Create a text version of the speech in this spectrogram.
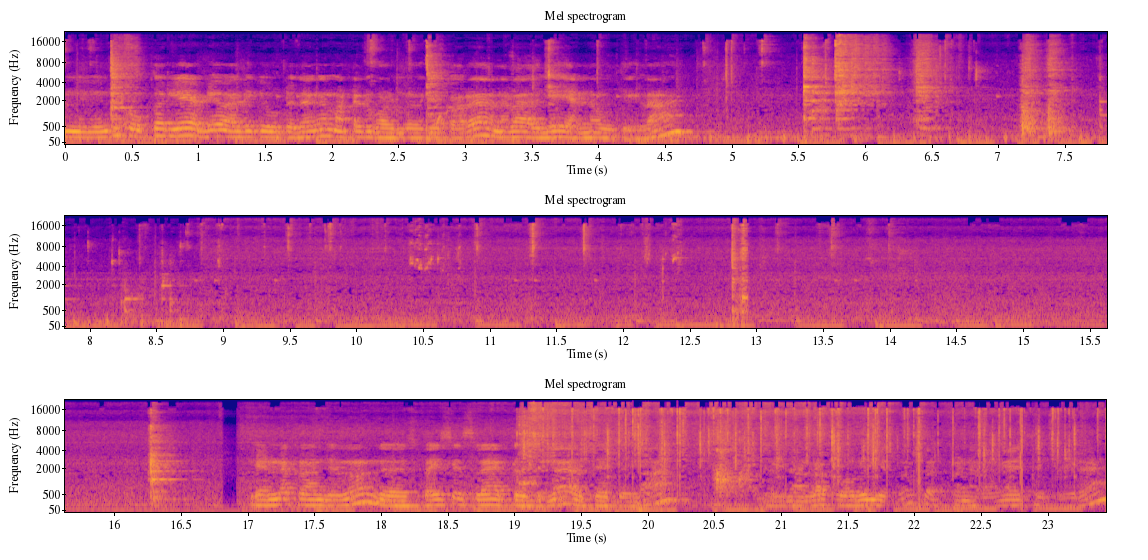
வந்து குக்கர்லேயே அப்படியே வதக்கி விட்டுதாங்க மட்டன் குழம்பு வைக்க போகிறேன் அதனால் அதுலேயே எண்ணெய் ஊற்றிக்கலாம் எண்ணெய் காஞ்சதும் இந்த ஸ்பைசஸ்லாம் எடுத்து வச்சுக்கலாம் அதை சேர்த்துக்கலாம் நல்லா பொரிஞ்சதும் கட் பண்ண வெங்காயம் சேர்த்துக்கிறேன்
